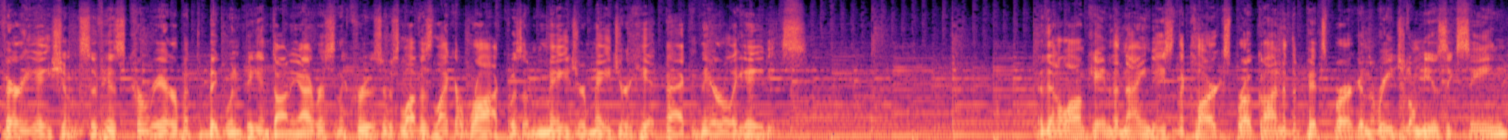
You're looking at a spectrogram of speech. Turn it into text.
variations of his career, but the big one being Donnie Iris and the Cruisers. Love is Like a Rock was a major, major hit back in the early 80s. And then along came the 90s, and the Clarks broke onto the Pittsburgh and the regional music scene.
